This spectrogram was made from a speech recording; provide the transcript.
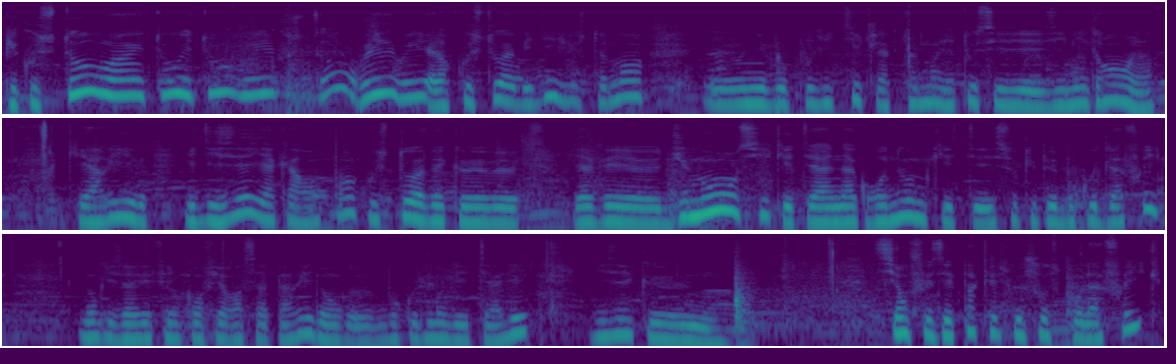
Puis Cousteau, hein, et tout, et tout, oui. Cousteau Oui, oui. Alors Cousteau avait dit justement, euh, au niveau politique, là, actuellement, il y a tous ces immigrants là qui arrivent. Il disait, il y a 40 ans, Cousteau avec, euh, il y avait euh, Dumont aussi, qui était un agronome qui était s'occupait beaucoup de l'Afrique. Donc ils avaient fait une conférence à Paris, donc euh, beaucoup de monde y était allé. Il disait que euh, si on ne faisait pas quelque chose pour l'Afrique,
